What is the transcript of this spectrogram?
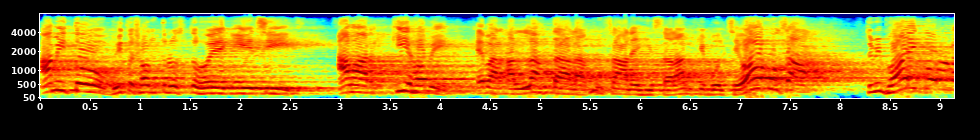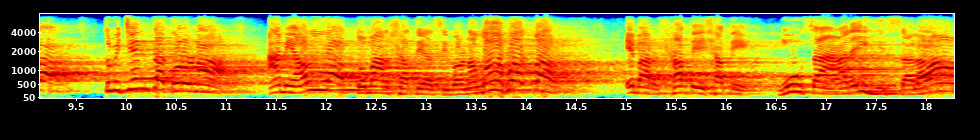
আমি তো ভীত সন্ত্রস্ত হয়ে গিয়েছি। আমার কি হবে? এবার আল্লাহ তাআলা মুসা আলাইহি সালামকে বলছে, ও মুসা, তুমি ভয় করো না, তুমি চিন্তা করো না। আমি আল্লাহ তোমার সাথে আছি বলেন আল্লাহু আকবার। এবার সাথে সাথে মুসা আলাইহিস সালাম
